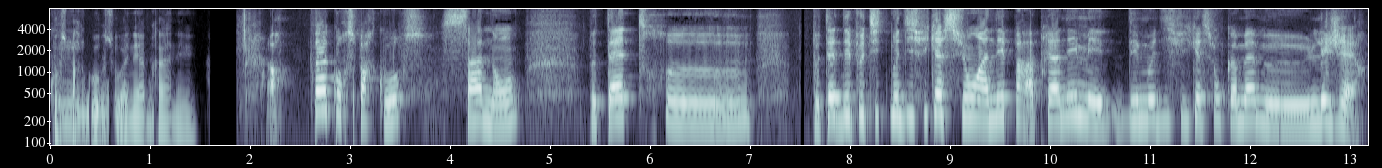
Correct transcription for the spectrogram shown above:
course par Hmm. course ou année après année? Alors, pas course par course, ça non. Peut-être peut-être des petites modifications année par après année, mais des modifications quand même légères.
